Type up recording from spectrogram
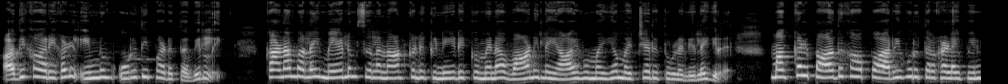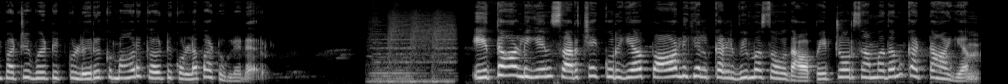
அதிகாரிகள் இன்னும் உறுதிப்படுத்தவில்லை. கனமழை மேலும் சில நாட்களுக்கு நீடிக்கும் என வானிலை ஆய்வு மையம் எச்சரித்துள்ள நிலையில் மக்கள் பாதுகாப்பு அறிவுறுத்தல்களை பின்பற்றி வீட்டிற்குள் இருக்குமாறு கேட்டுக் கொள்ளப்பட்டுள்ளனர். இத்தாலியின் சர்ச்சைக்குரிய பாலியல் கல்வி மசோதா பெற்றோர் சம்மதம் கட்டாயம்.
